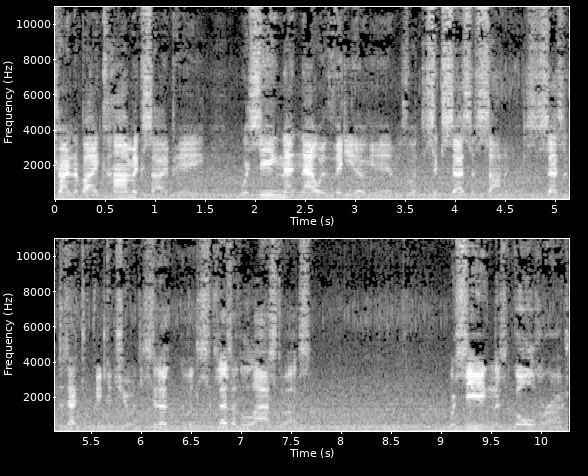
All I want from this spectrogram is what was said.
trying to buy comics IP. We're seeing that now with video games, with the success of Sonic, the success of Detective Pikachu, with the, with the success of The Last of Us. We're seeing this gold rush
